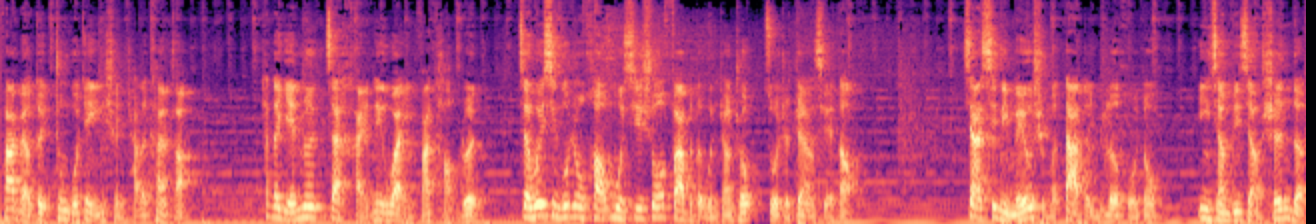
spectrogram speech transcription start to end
发表对中国电影审查的看法。他的言论在海内外引发讨论。在微信公众号木西说发布的文章中，作者这样写道：“假期里没有什么大的娱乐活动，印象比较深的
